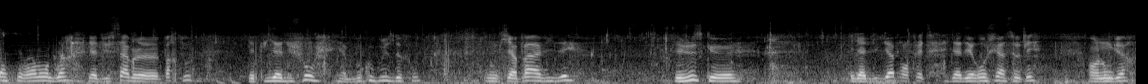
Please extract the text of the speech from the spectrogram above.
là c'est vraiment bien. Il y a du sable partout. Et puis il y a du fond. Il y a beaucoup plus de fond. Donc il n'y a pas à viser. C'est juste que il y a du gap en fait. Il y a des rochers à sauter en longueur.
